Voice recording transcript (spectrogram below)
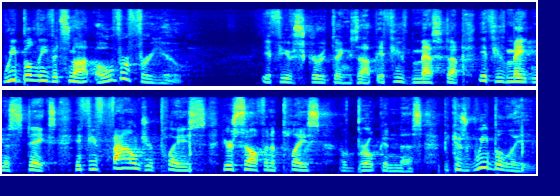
We believe it's not over for you if you've screwed things up, if you've messed up, if you've made mistakes, if you found your place, yourself in a place of brokenness. Because we believe,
